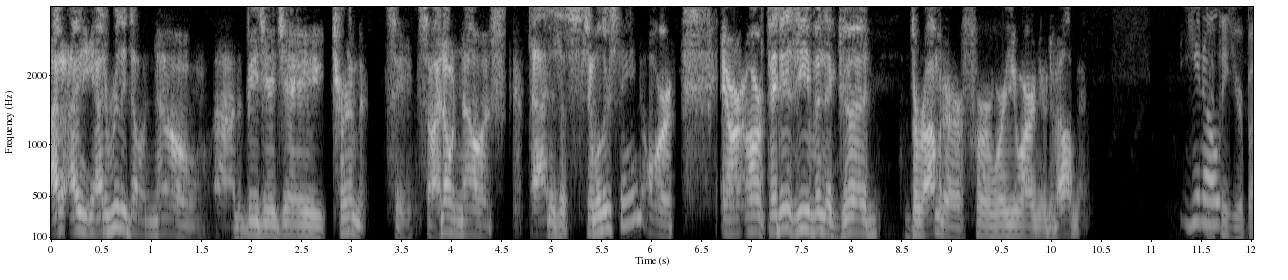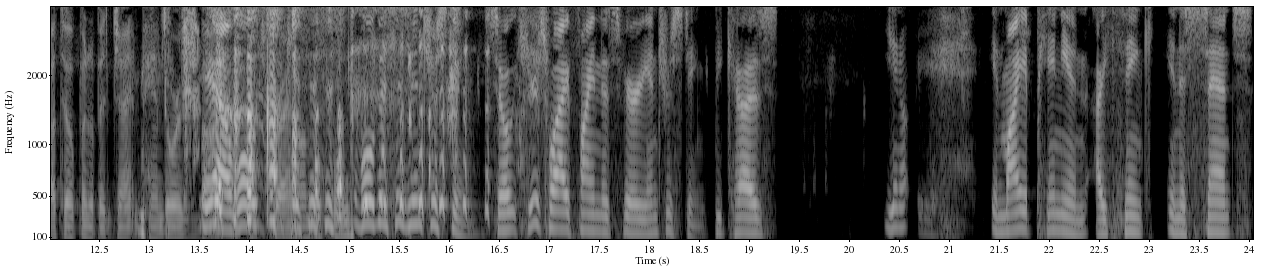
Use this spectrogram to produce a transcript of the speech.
I, I, I really don't know uh, the BJJ tournament scene, so I don't know if, if that is a similar scene or, or or if it is even a good barometer for where you are in your development. You know, I think you're about to open up a giant Pandora's box. yeah, well, because this this is well, this is interesting. So here's why I find this very interesting because, you know, in my opinion, I think in a sense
